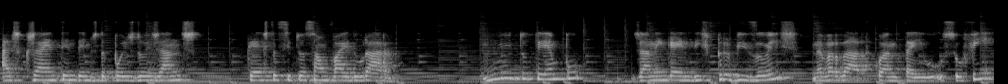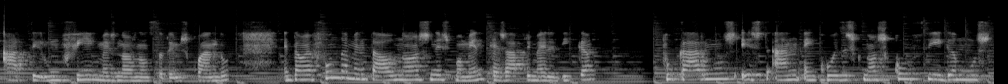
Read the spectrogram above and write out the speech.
acho que já entendemos depois de dois anos que esta situação vai durar muito tempo já ninguém diz previsões, na verdade, quando tem o seu fim, há de ter um fim, mas nós não sabemos quando. Então é fundamental nós, neste momento, que é já a primeira dica, focarmos este ano em coisas que nós consigamos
